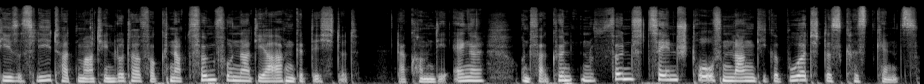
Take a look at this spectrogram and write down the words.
Dieses Lied hat Martin Luther vor knapp 500 Jahren gedichtet. Da kommen die Engel und verkünden 15 Strophen lang die Geburt des Christkinds.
